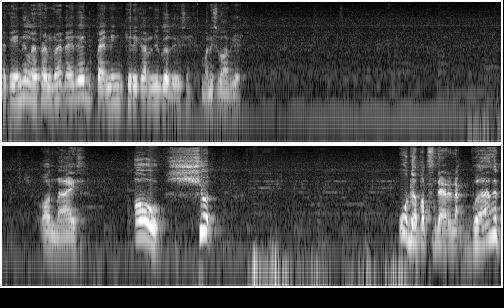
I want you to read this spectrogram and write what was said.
Nah kayak ini left and right depending kiri kanan juga guys ya. Manis banget guys. Oh nice. Oh shoot. Oh dapat snare enak banget.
